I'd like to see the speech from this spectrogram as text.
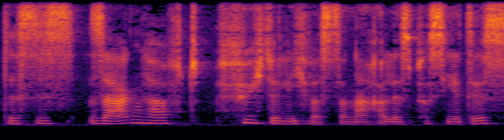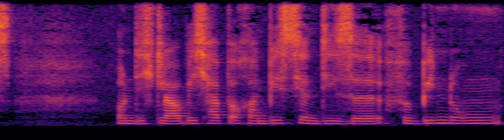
Das ist sagenhaft fürchterlich, was danach alles passiert ist. Und ich glaube, ich habe auch ein bisschen diese Verbindung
